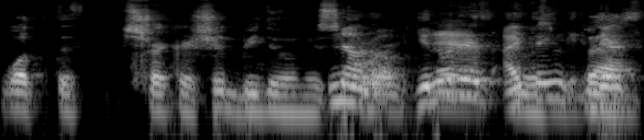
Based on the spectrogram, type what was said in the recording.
what the striker should be doing. Is no, no. You know yeah. what it is? I think bad. there's.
